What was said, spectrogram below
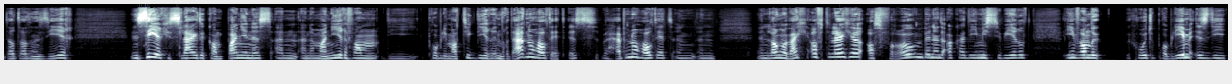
Dat dat een zeer een zeer geslaagde campagne is en, en, een manier van die problematiek die er inderdaad nog altijd is. We hebben nog altijd een, een een lange weg af te leggen als vrouwen binnen de academische wereld. Een van de grote problemen is die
